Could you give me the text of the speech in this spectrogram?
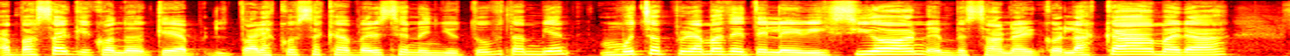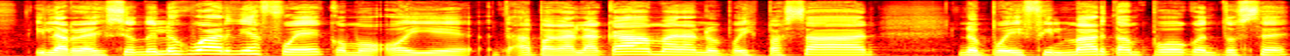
a pasar? Que cuando que todas las cosas que aparecen en YouTube también, muchos programas de televisión empezaron a ir con las cámaras. Y la reacción de los guardias fue como, oye, apagar la cámara, no podéis pasar, no podéis filmar tampoco. Entonces,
